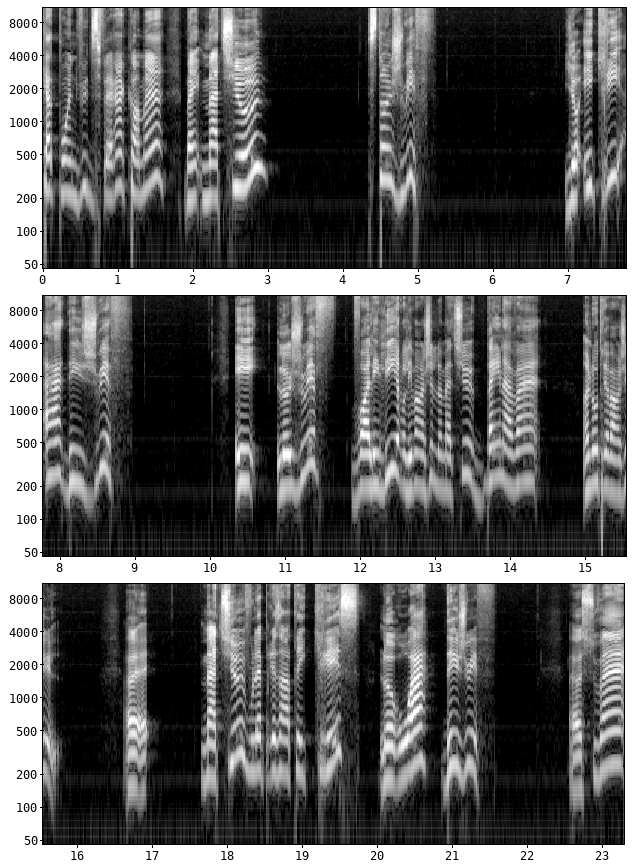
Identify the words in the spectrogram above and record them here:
quatre points de vue différents. Comment? Bien, Matthieu, c'est un juif. Il a écrit à des juifs. Et le juif va aller lire l'évangile de Matthieu bien avant un autre évangile. Euh, Matthieu voulait présenter Christ, le roi des Juifs. Euh, souvent,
